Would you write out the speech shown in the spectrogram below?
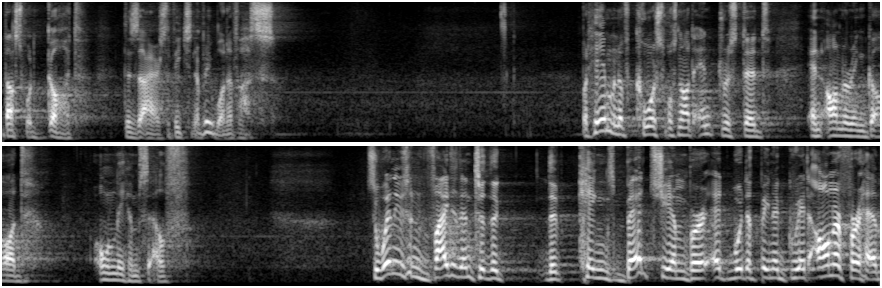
That's what God desires of each and every one of us. But Haman, of course, was not interested in honoring God, only himself. So when he was invited into the, the king's bedchamber, it would have been a great honor for him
